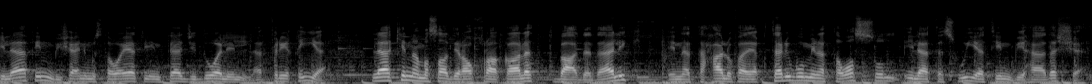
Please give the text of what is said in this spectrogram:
خلاف بشأن مستويات إنتاج الدول الأفريقية. لكن مصادر أخرى قالت بعد ذلك إن التحالف يقترب من التوصل إلى تسوية بهذا الشأن.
